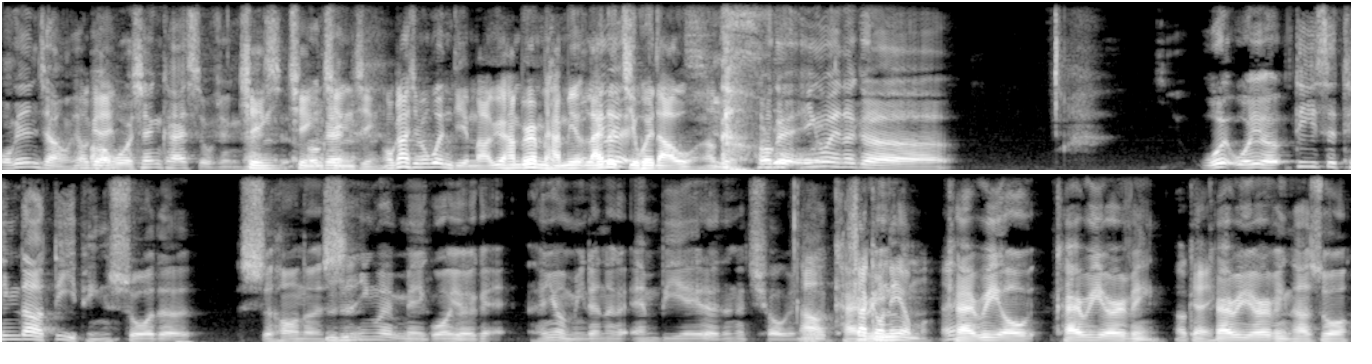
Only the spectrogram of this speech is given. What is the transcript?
我跟你讲我 OK 好我先开始，我先开请始。请 OK 请请，我刚才前面问题嘛，因为还没还没有来得及回答我。OK，OK，因为那个我我有第一次听到地平说的时候呢，是因为美国有一个很有名的那个 NBA 的那个球员，啊就是 Shaq Kyrie O'Neal 吗哎。Kyrie O Kyrie Irving OK，Kyrie Irving 他说，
